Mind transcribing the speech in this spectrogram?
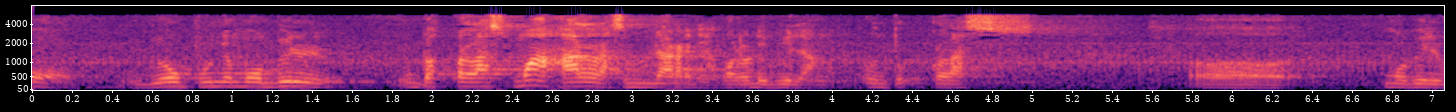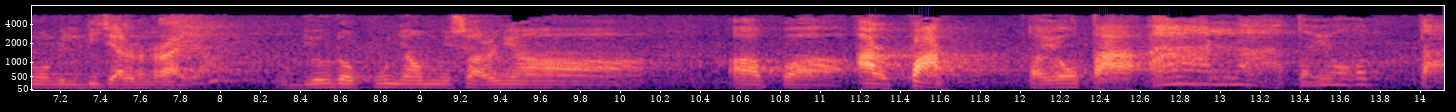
Oh, dia punya mobil udah kelas mahal lah sebenarnya kalau dibilang untuk kelas oh, mobil-mobil di jalan raya. Dia udah punya misalnya apa Alphard, Toyota, alah Toyota.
